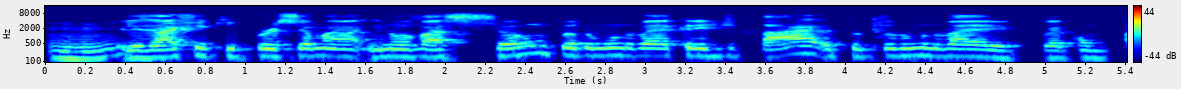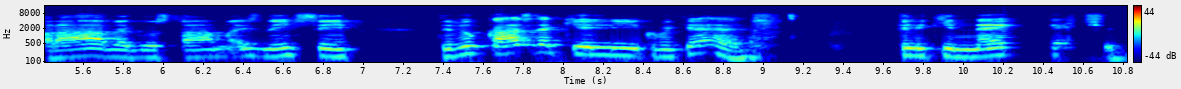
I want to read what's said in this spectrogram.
Uhum. Eles acham que por ser uma inovação, todo mundo vai acreditar, todo, todo mundo vai, vai comprar, vai gostar, mas nem sempre. Teve o caso daquele, como é que é? Aquele Kinect,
